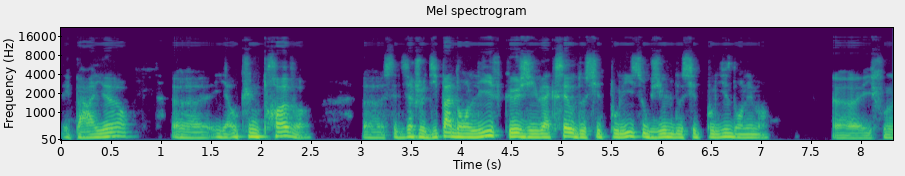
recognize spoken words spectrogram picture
Et par ailleurs, il n'y a aucune preuve euh, c'est-à-dire que je ne dis pas dans le livre que j'ai eu accès au dossier de police ou que j'ai eu le dossier de police dans les mains. Euh, il, faut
